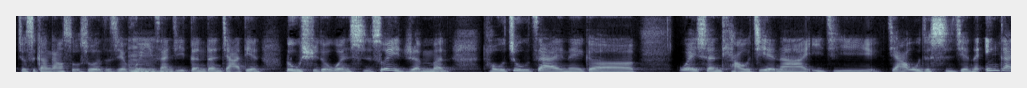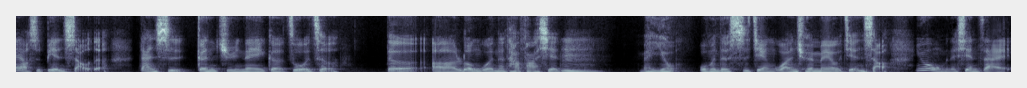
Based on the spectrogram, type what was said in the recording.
就是刚刚所说的这些婚姻三机等等家电陆续的问世，所以人们投注在那个卫生条件啊以及家务的时间呢，应该要是变少的。但是根据那个作者的呃论文呢，他发现，嗯。没有，我们的时间完全没有减少，因为我们的现在，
